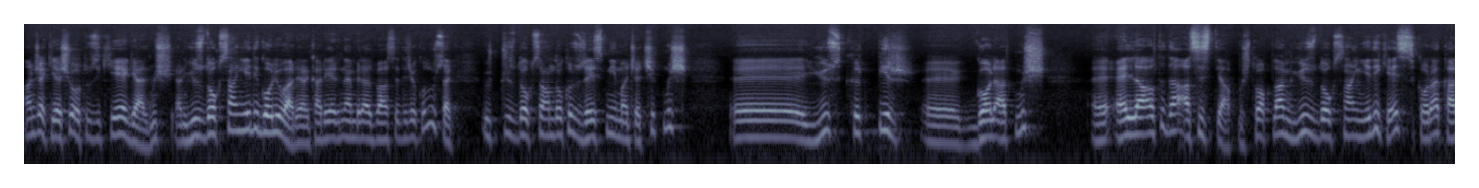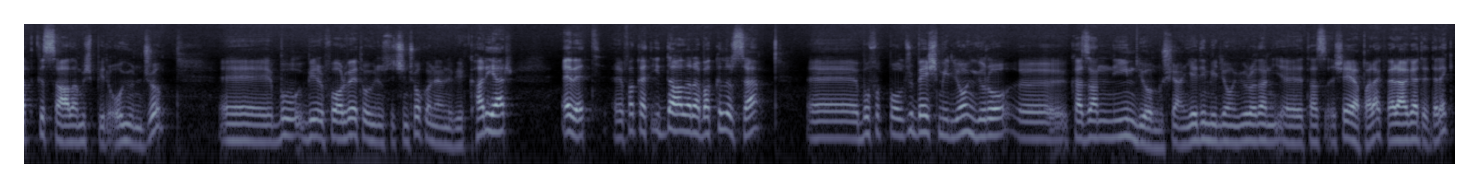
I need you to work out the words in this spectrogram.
Ancak yaşı 32'ye gelmiş. Yani 197 golü var. Yani kariyerinden biraz bahsedecek olursak 399 resmi maça çıkmış. E, 141 e, gol atmış. E, 56 da asist yapmış. Toplam 197 kez skora katkı sağlamış bir oyuncu. E, bu bir forvet oyuncusu için çok önemli bir kariyer. Evet e, fakat iddialara bakılırsa e, bu futbolcu 5 milyon euro kazanayım diyormuş. Yani 7 milyon eurodan şey yaparak feragat ederek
